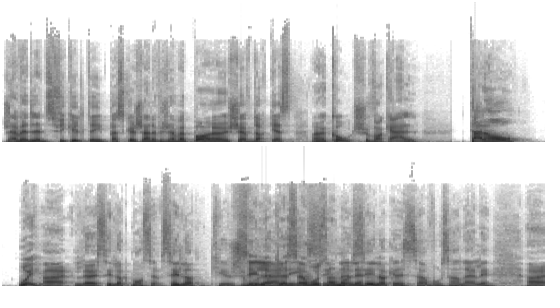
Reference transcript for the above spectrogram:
j'avais de la difficulté parce que j'avais pas un chef d'orchestre, un coach vocal. Talon haut. Oui. Euh, le- c'est là que mon c'est là que je C'est là que le cerveau C'est s'en allait. C'est là que le cerveau s'en allait. Euh,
